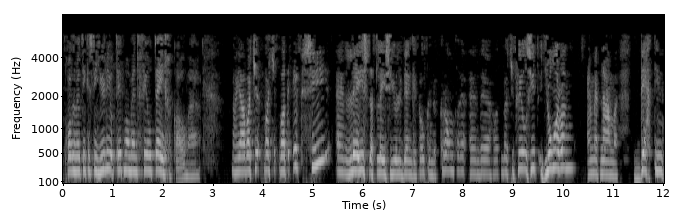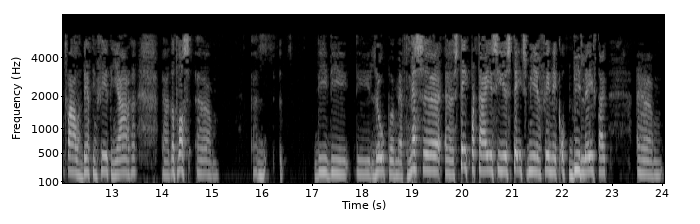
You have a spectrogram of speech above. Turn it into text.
problematiek is die jullie op dit moment veel tegenkomen? Nou ja, wat, je, wat, je, wat ik zie en lees, dat lezen jullie denk ik ook in de kranten en dergelijke, dat je veel ziet, jongeren en met name 13, 12, 13, 14-jarigen, uh, dat was, uh, die, die, die lopen met messen, uh, steekpartijen zie je steeds meer, vind ik, op die leeftijd. Um,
